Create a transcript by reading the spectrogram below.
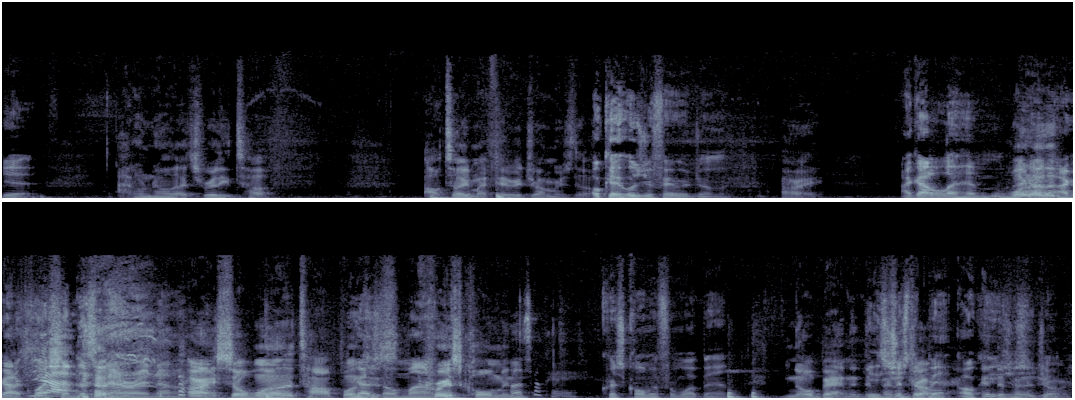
Yeah. I don't know. That's really tough. I'll tell you my favorite drummers though. Okay, who's your favorite drummer? All right. I gotta let him. I One of gotta, the- I gotta question Yeah. this man right now. All right. So one of the top ones is. Chris Coleman. That's okay. Chris Coleman from what band? no band, independent He's just drummer. a band. Okay, he's just a independent drummer.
